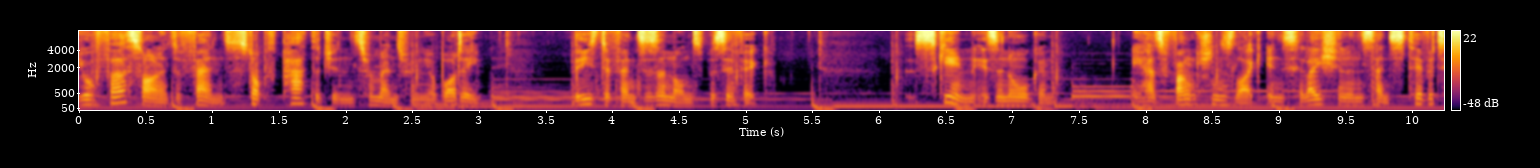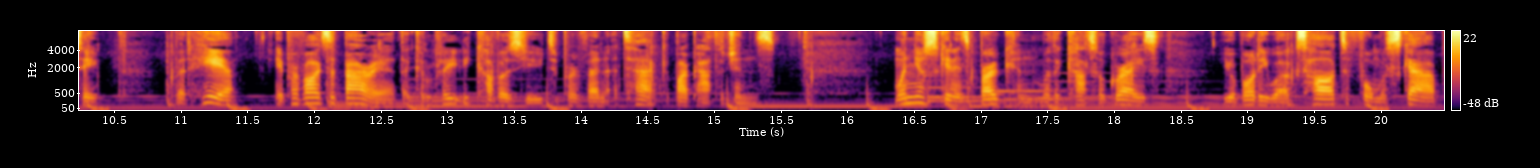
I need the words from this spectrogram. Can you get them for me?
Your first line of defense stops pathogens from entering your body. These defenses are non specific. Skin is an organ. It has functions like insulation and sensitivity, but here it provides a barrier that completely covers you to prevent attack by pathogens. When your skin is broken with a cut or graze, your body works hard to form a scab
